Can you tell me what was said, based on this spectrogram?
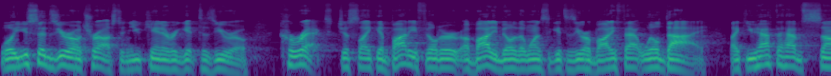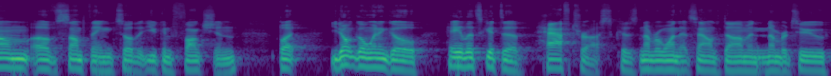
well, you said zero trust, and you can't ever get to zero. Correct. Just like a bodybuilder, a bodybuilder that wants to get to zero body fat will die. Like you have to have some of something so that you can function, but you don't go in and go, hey, let's get to half trust because number one, that sounds dumb, and number two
